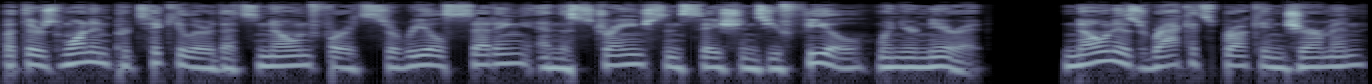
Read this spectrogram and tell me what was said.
but there's one in particular that's known for its surreal setting and the strange sensations you feel when you're near it. Known as Rakotzbrücke in German,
